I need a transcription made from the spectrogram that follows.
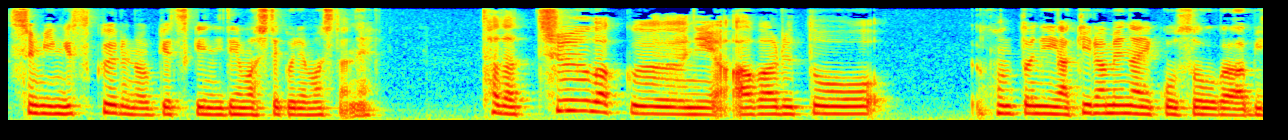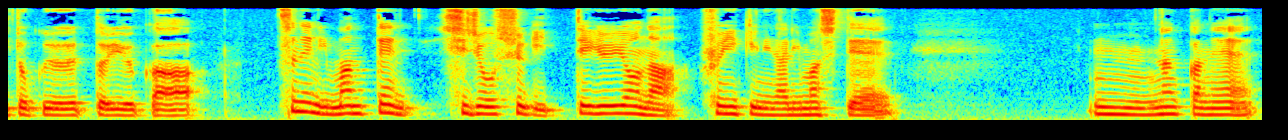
スイミングスクールの受付に電話してくれましたね。ただ中学に上がると、本当に諦めないこそが美徳というか、常に満点至上主義っていうような雰囲気になりまして、うん、なんかね、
